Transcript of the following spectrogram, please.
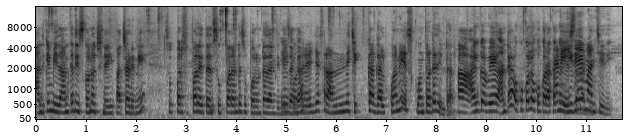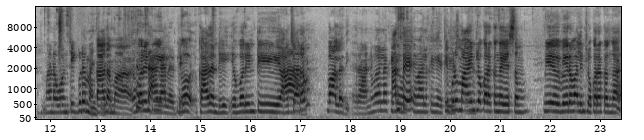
అందుకే మీ దానికే తీసుకొని వచ్చినాయి ఈ పచ్చడిని. సూపర్ సూపర్ అవుతుంది. సూపర్ అంటే సూపర్ ఉంటుందండి నిజంగా. ఏం చేస్తారు? అన్ని చిక్క కలుపుకొని స్పూన్ తోటే తింటారు. ఇంకా వే అంటే ఒక్కొక్కరు ఒక్కొక్క రకంగా ఇదే. మంచిది. మన ఒంటికి కూడా మంచిది. కాదమ్మా ఎవరింటి. ఇగో, కాదండి. ఎవరింటి ఆచారం వాళ్ళది. రాని వాళ్ళకి అంతే. వాళ్ళకి ఇప్పుడు మా ఇంట్లో ఒక రకంగా చేస్తాం. వేరే వాళ్ళ ఇంట్లో ఒక రకంగా.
